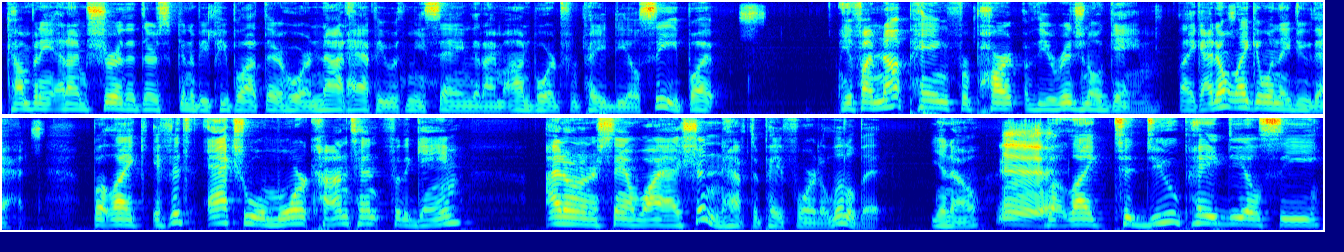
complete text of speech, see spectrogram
company and i'm sure that there's going to be people out there who are not happy with me saying that i'm on board for paid dlc but if i'm not paying for part of the original game like i don't like it when they do that but like if it's actual more content for the game i don't understand why i shouldn't have to pay for it a little bit you know Yeah. but like to do paid DLC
